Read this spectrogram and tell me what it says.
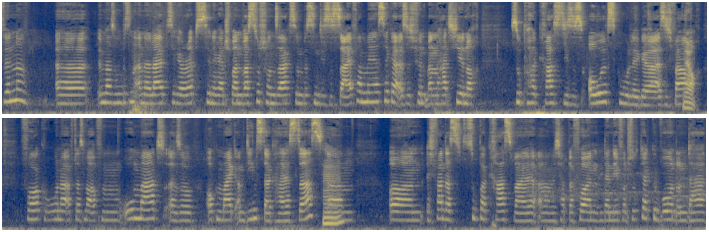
finde äh, immer so ein bisschen an der Leipziger Rap-Szene ganz spannend, was du schon sagst, so ein bisschen dieses Cypher-mäßige. Also ich finde, man hat hier noch super krass dieses Oldschoolige. Also ich war ja. auch vor Corona öfters mal auf dem OMAT, also Open Mic am Dienstag heißt das. Mhm. Ähm, und ich fand das super krass, weil ähm, ich habe davor in der Nähe von Stuttgart gewohnt und da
